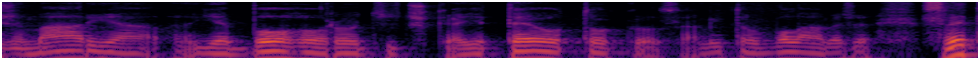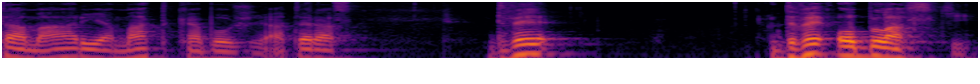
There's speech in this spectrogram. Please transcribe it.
že Mária je bohorodička, je Teotokos a my to voláme, že Svetá Mária, Matka Božia. A teraz dve, dve oblasti,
